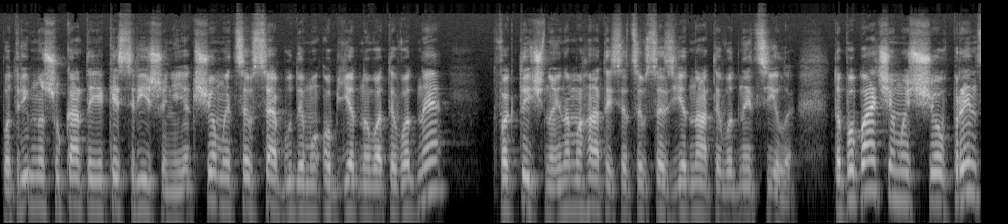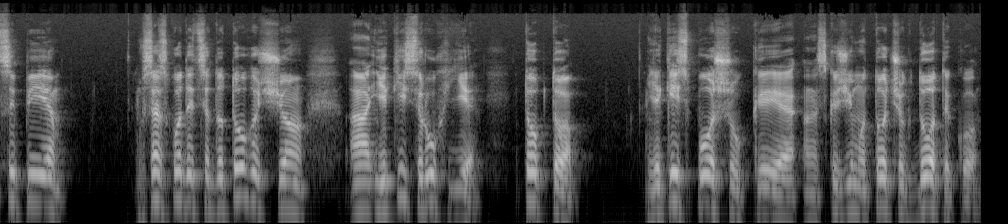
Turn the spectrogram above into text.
потрібно шукати якесь рішення. Якщо ми це все будемо об'єднувати в одне фактично і намагатися це все з'єднати в одне ціле, то побачимо, що в принципі все сходиться до того, що а, якийсь рух є. Тобто якісь пошуки, скажімо, точок дотику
